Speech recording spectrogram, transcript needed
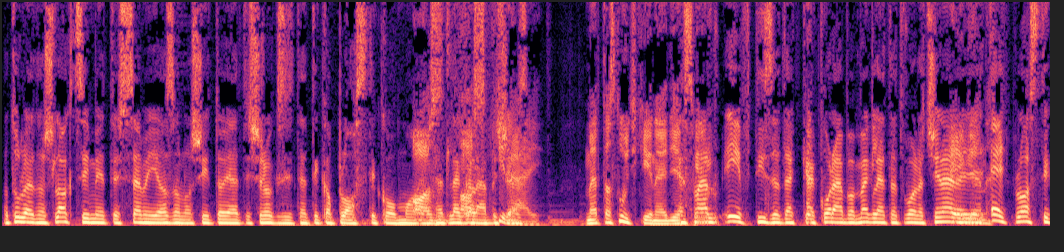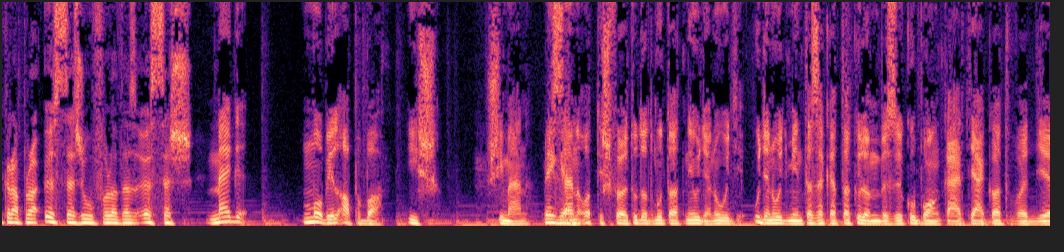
a tulajdonos lakcímét és személyi azonosítóját is rögzíthetik a plastikommal. az, hát legalábbis az ez. király. Mert azt úgy kéne egyébként. Ezt már évtizedekkel korábban meg lehetett volna csinálni, Igen. hogy egy plastikrapra összezsúfolod az összes meg mobil appba is simán. Hiszen ott is föl tudod mutatni ugyanúgy, ugyanúgy, mint ezeket a különböző kuponkártyákat, vagy,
